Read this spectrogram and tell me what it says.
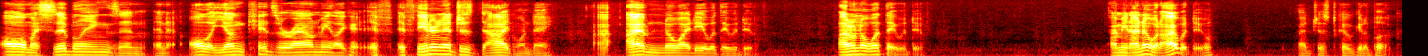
all my siblings and, and all the young kids around me. Like if if the internet just died one day, I, I have no idea what they would do. I don't know what they would do. I mean, I know what I would do. I'd just go get a book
